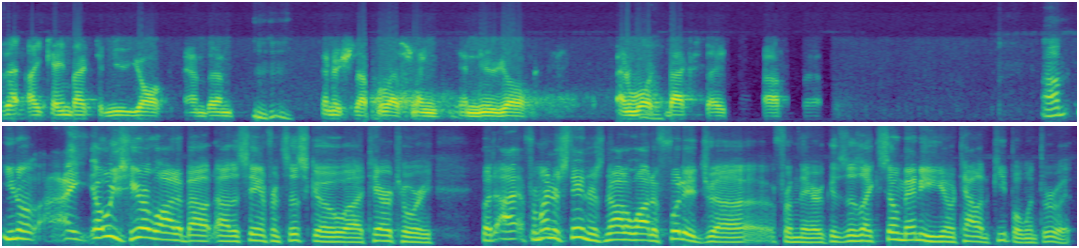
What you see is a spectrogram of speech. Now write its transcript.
That I came back to New York and then finished up wrestling in New York and worked backstage after that. Um, you know, I always hear a lot about uh, the San Francisco uh, territory, but I, from my understanding, there's not a lot of footage uh, from there because there's like so many, you know, talented people went through it.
